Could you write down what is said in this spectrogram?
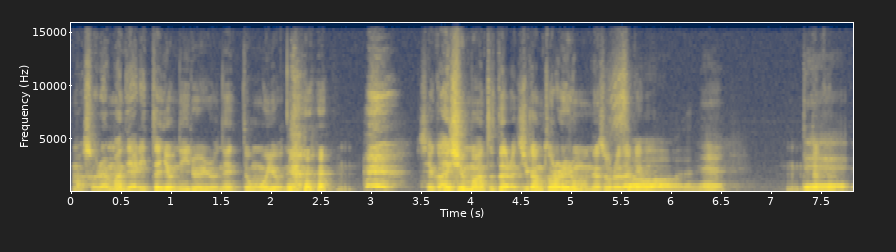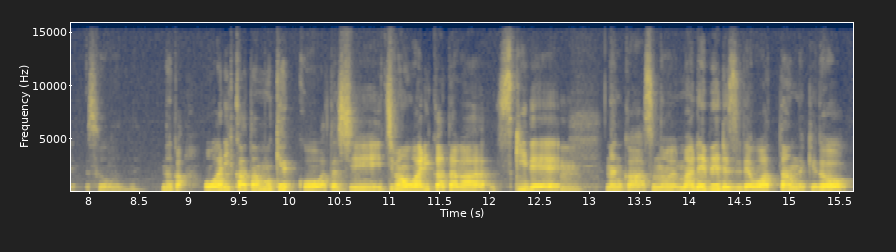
まあそれはまだやりたいよねいろいろねって思うよね、うん。世界中回ってたら時間取られるもんねそれだけで。そうだね。うん。でそうねなんか終わり方も結構私一番終わり方が好きで、うん。なんかそのまあレベルズで終わったんだけど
